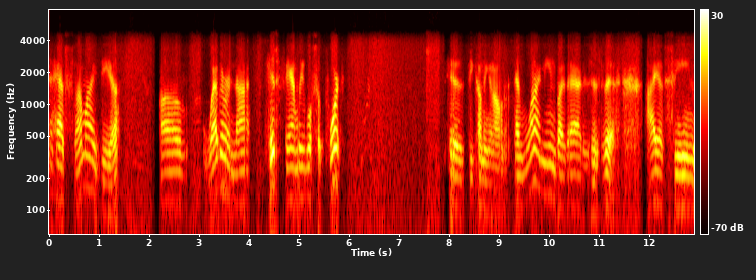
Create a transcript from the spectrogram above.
to have some idea of whether or not his family will support his becoming an owner. And what I mean by that is, is this. I have seen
